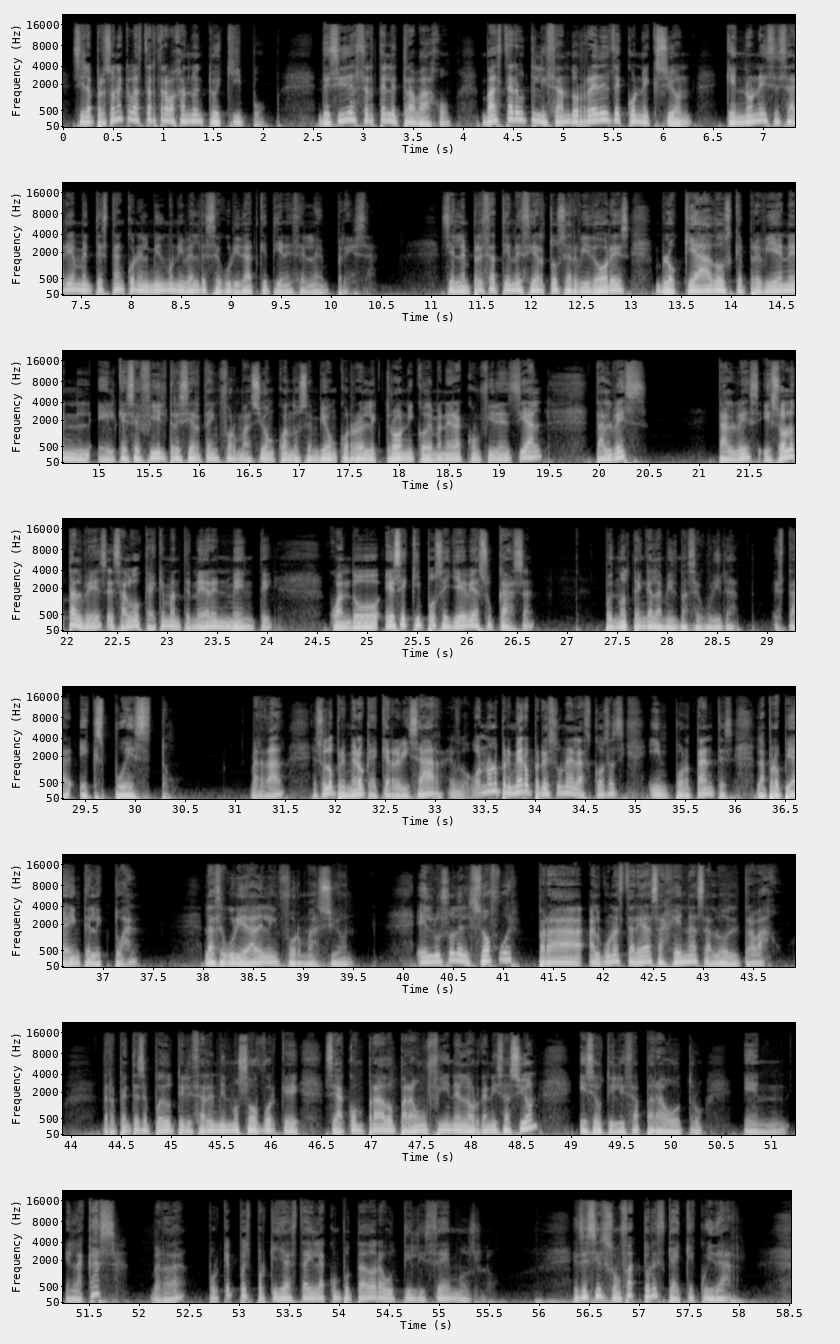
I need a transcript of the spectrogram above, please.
Si la persona que va a estar trabajando en tu equipo decide hacer teletrabajo, va a estar utilizando redes de conexión que no necesariamente están con el mismo nivel de seguridad que tienes en la empresa. Si la empresa tiene ciertos servidores bloqueados que previenen el que se filtre cierta información cuando se envía un correo electrónico de manera confidencial, tal vez tal vez, y solo tal vez, es algo que hay que mantener en mente, cuando ese equipo se lleve a su casa, pues no tenga la misma seguridad, estar expuesto, ¿verdad? Eso es lo primero que hay que revisar, o no lo primero, pero es una de las cosas importantes, la propiedad intelectual, la seguridad de la información, el uso del software para algunas tareas ajenas a lo del trabajo. De repente se puede utilizar el mismo software que se ha comprado para un fin en la organización y se utiliza para otro en, la casa, ¿verdad? ¿Por qué? Pues porque ya está ahí la computadora, utilicémoslo. Es decir, son factores que hay que cuidar.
